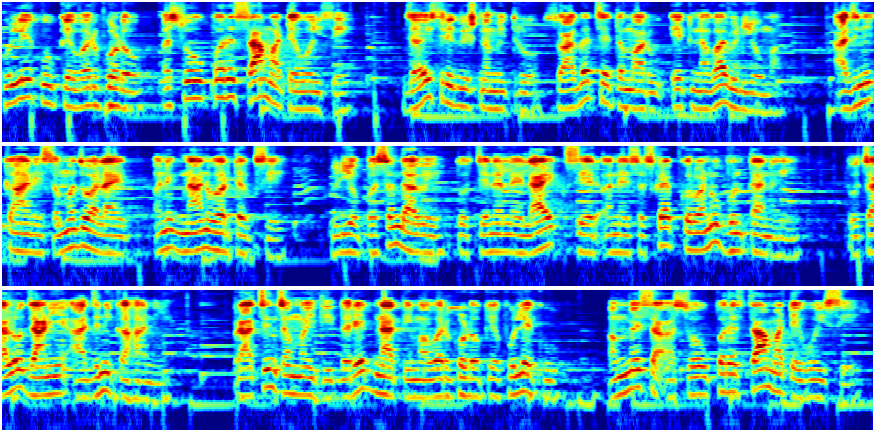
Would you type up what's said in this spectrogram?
ફુલેકુ કે વરઘોડો અશ્વ ઉપર શા માટે હોય છે? જય શ્રી કૃષ્ણ મિત્રો, સ્વાગત છે તમારું એક નવા વિડીયોમાં. આજની કહાની સમજવા લાયક અને જ્ઞાનવર્ધક છે. વીડિયો પસંદ આવે તો ચેનલને લાઇક શેર અને સબસ્ક્રાઇબ કરવાનું ભૂલતા નહીં. તો ચાલો જાણીએ આજની કહાની. પ્રાચીન સમયથી દરેક જ્ઞાતિમાં વરઘોડો કે ફુલેકુ હંમેશા અશ્વ ઉપર જ શા માટે હોય છે?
